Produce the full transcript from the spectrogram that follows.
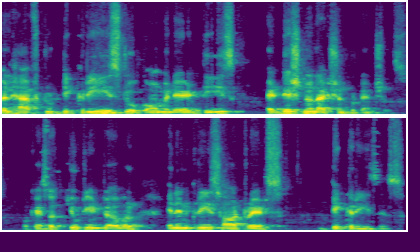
will have to decrease to accommodate these additional action potentials Okay, so QT interval in increased heart rates decreases.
